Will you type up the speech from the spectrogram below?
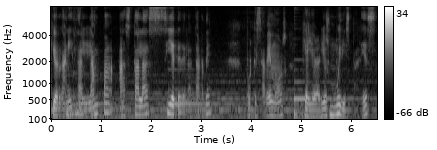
que organiza el LAMPA hasta las 7 de la tarde, porque sabemos que hay horarios muy dispares.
